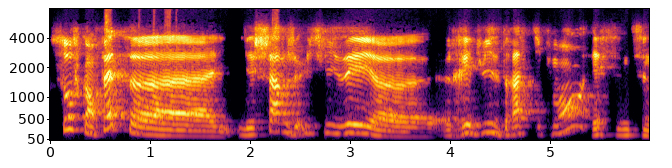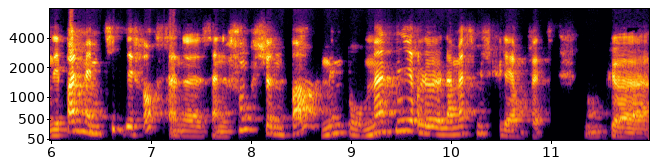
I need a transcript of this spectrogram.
sauf qu'en fait euh, les charges utilisées euh, réduisent drastiquement et ce, n'est pas le même type d'effort ça ne, ça ne fonctionne pas même pour maintenir la masse musculaire en fait donc euh,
